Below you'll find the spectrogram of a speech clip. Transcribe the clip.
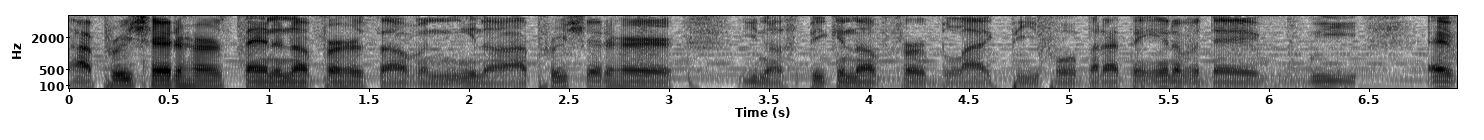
I appreciate her standing up for herself, and you know, I appreciate her, you know, speaking up for Black people. But at the end of the day, we, if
